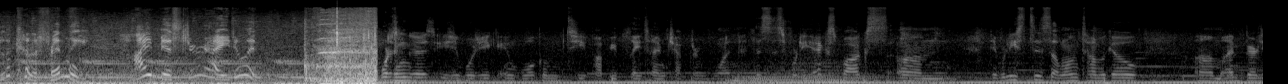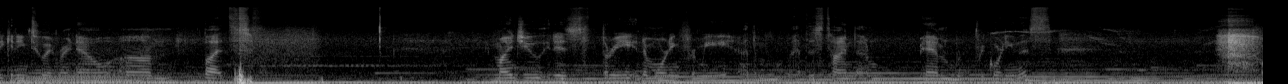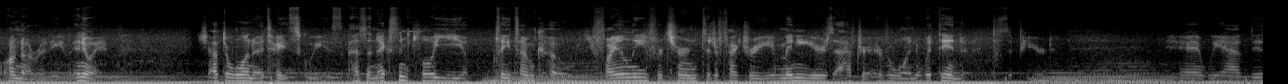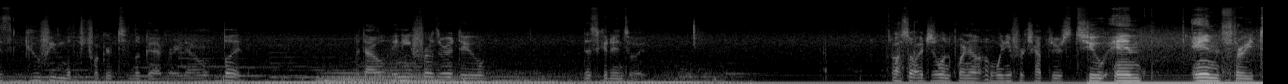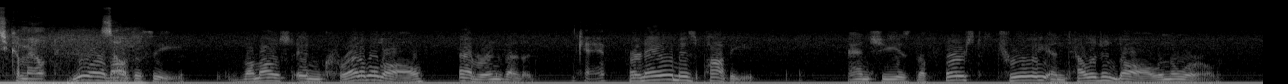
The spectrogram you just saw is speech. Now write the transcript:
you look kind of friendly. Hi, mister. How you doing? What is up, guys? Easy Boy Jake, and welcome to Poppy Playtime Chapter 1. This is for the Xbox. Um, they released this a long time ago. Um, I'm barely getting to it right now. Um, but, mind you, it is 3 in the morning for me at, the, at this time that I am recording this. I'm not ready. Anyway. Chapter 1 A Tight Squeeze. As an ex-employee of Playtime Co., you finally returned to the factory many years after everyone within disappeared. And we have this goofy motherfucker to look at right now. But, without any further ado, let's get into it. Also, I just want to point out, I'm waiting for chapters 2 and and 3 to come out. You are So- about to see the most incredible doll ever invented. Okay. Her name is Poppy, and she is the first truly intelligent doll in the world.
